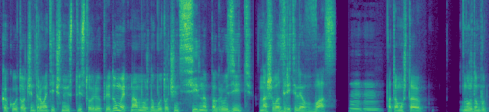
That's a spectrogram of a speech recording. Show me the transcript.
какую-то очень драматичную ис- историю придумать, нам нужно будет очень сильно погрузить нашего зрителя в вас. Потому что нужно будет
